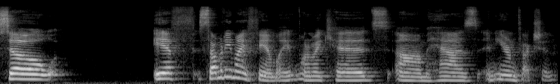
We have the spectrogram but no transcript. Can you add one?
So, if somebody in my family, one of my kids, um, has an ear infection,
